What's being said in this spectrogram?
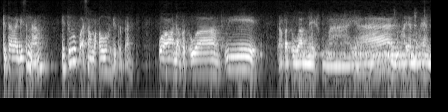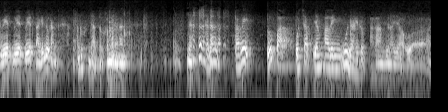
kita lagi senang itu lupa sama Allah gitu kan. Wah dapat uang. Wih dapat uang nih. Lumayan lumayan lumayan. Duit duit duit. Nah gitu kan. Aduh jatuh kebenaran nah kadang tapi lupa ucap yang paling mudah itu alhamdulillah ya Allah.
